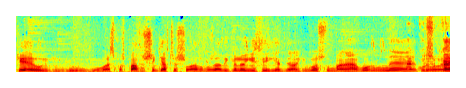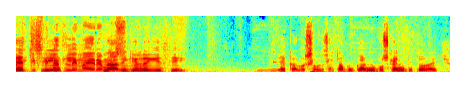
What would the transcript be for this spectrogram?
Και ο Γκούμα προσπαθούσε και αυτός ο άνθρωπος να δικαιολογηθεί. Γιατί είναι αρχηγός του Παναγιώτου, ναι, ακούσει το κάτι και έτσι, φίλαθλοι να να ηρεμήσουν, ναι. δικαιολογηθεί. Έκανε ο Σάντο αυτά που κάνει, όπως κάνει και τώρα έτσι.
